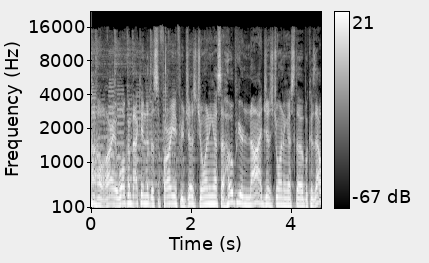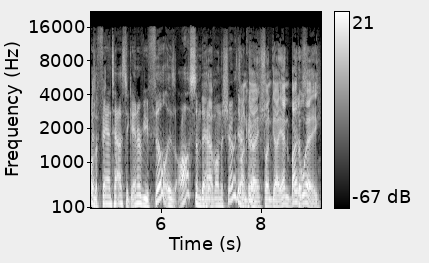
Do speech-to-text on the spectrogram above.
Wow. All right. Welcome back into the Safari. If you're just joining us, I hope you're not just joining us, though, because that was a fantastic interview. Phil is awesome to have on the show there. Fun Coach. guy. Fun guy. And by yes. the way,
